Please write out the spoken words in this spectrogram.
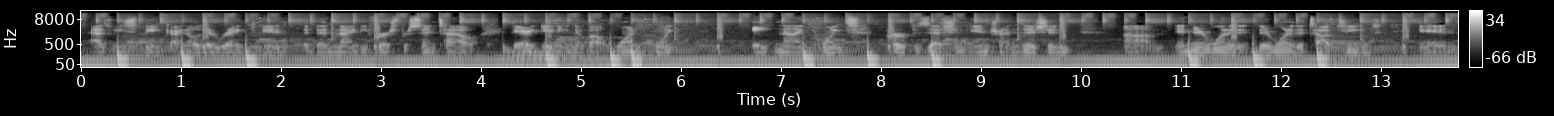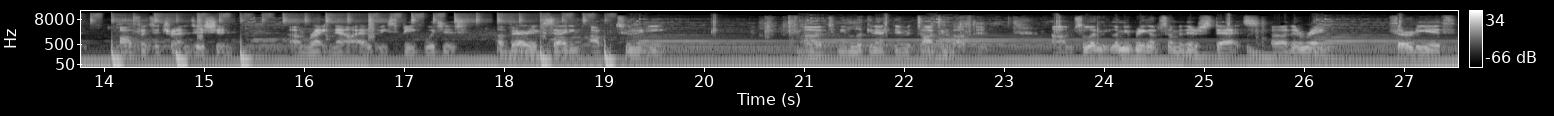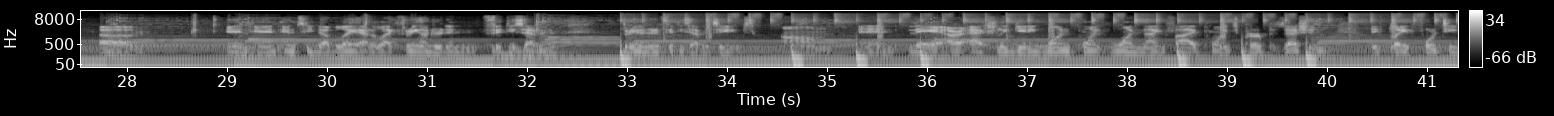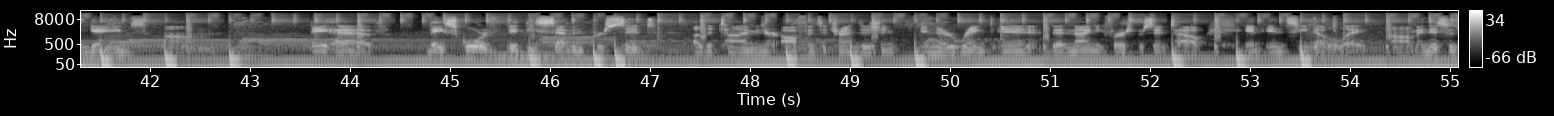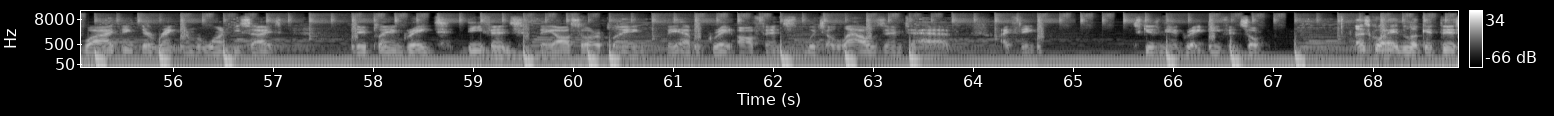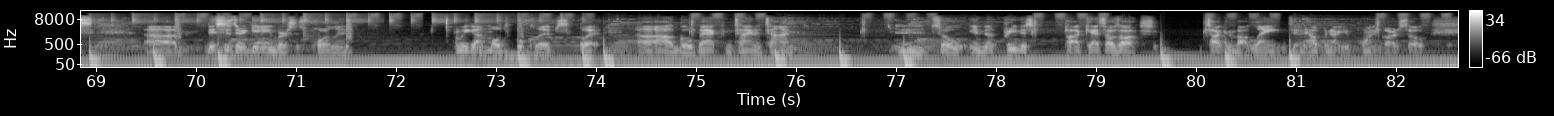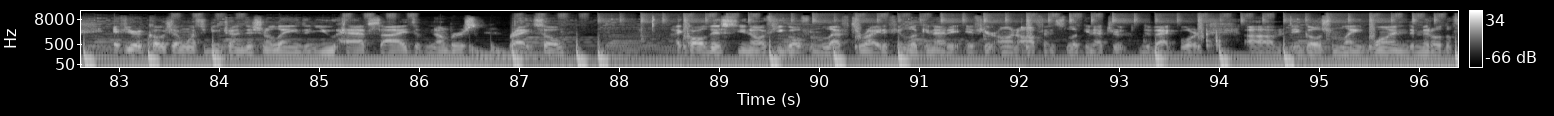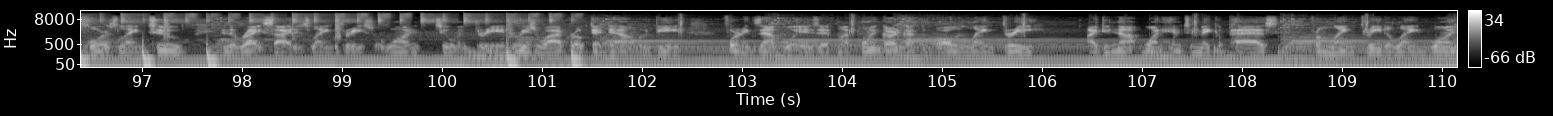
as we speak. I know they're ranked in the 91st percentile. They're getting about 1.89 points per possession in transition, um, and they're one of the, they're one of the top teams in offensive transition um, right now as we speak, which is a very exciting opportunity uh, to be looking at them and talking about them. Um, so let me let me bring up some of their stats. Uh, they're ranked 30th um, in in NCAA out of like 357 357 teams, um, and they are actually getting 1.195 points per possession. They've played 14 games. Um, they have they scored 57 percent of the time in their offensive transition, and they're ranked in the 91st percentile in NCAA. Um, and this is why I think they're ranked number one. Besides, they're playing great defense. They also are playing. They have a great offense, which allows them to have, I think, excuse me, a great defense. So let's go ahead and look at this. Um, this is their game versus Portland. We got multiple clips, but uh, I'll go back from time to time and so in the previous podcast, I was also talking about lanes and helping out your point guard. So if you're a coach that wants to do transitional lanes and you have sides of numbers, right? So I call this, you know, if you go from left to right, if you're looking at it, if you're on offense, looking at your the backboard, um, it goes from lane one, the middle of the floor is lane two, and the right side is lane three. So one, two, and three. And the reason why I broke that down would be, for an example, is if my point guard got the ball in lane three I do not want him to make a pass from lane three to lane one.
